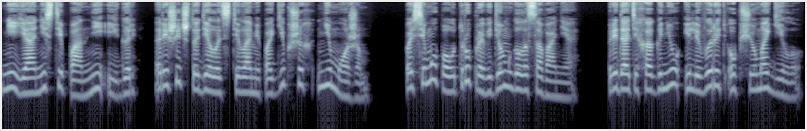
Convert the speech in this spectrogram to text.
ни я, ни Степан, ни Игорь решить, что делать с телами погибших, не можем. Посему поутру проведем голосование. Предать их огню или вырыть общую могилу.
